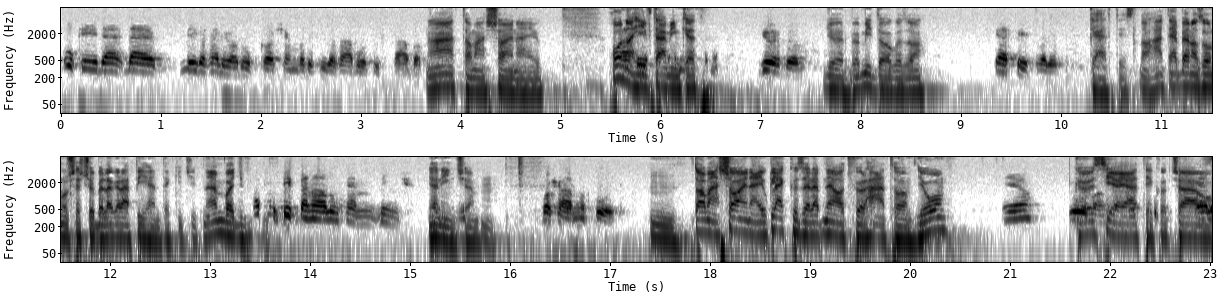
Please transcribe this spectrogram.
oké, de, de még az előadókkal sem vagyok igazából tisztában. Na, Hát Tamás, sajnáljuk. Honnan Hát, hívtál minket? Győrből, Győrből. Mit dolgozol? kertész vagyok. Kertész. Na hát ebben az orvos esőben legalább pihentek kicsit, nem? Vagy... Hát most éppen nálunk nem, nincs. Ja, nincsen. Vasárnap volt. Hm. Tamás, sajnáljuk, legközelebb ne add föl hát, ha jó? Ja. Köszi a játékot, ciao.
